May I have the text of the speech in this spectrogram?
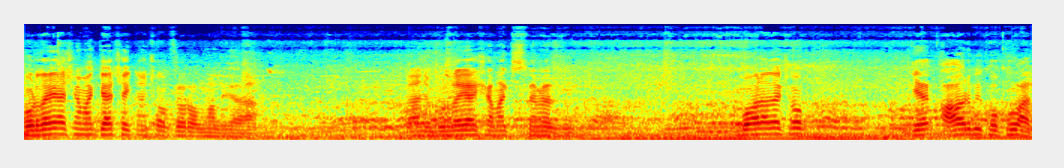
Burada yaşamak gerçekten çok zor olmalı ya. Yani burada yaşamak istemezdim. Bu arada çok ağır bir koku var.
